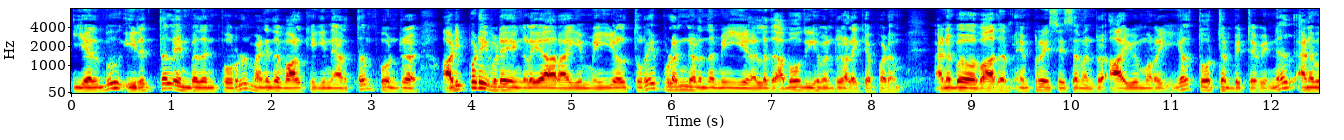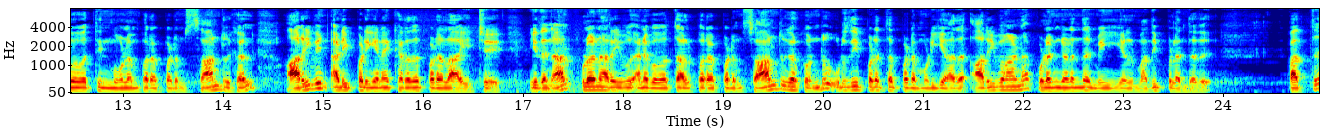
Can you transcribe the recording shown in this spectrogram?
இயல்பு இருத்தல் என்பதன் பொருள் மனித வாழ்க்கையின் அர்த்தம் போன்ற அடிப்படை விடயங்களை ஆராயும் மெய்யியல் துறை புலன்கடந்த மெய்யியல் அல்லது அபௌதிகம் என்று அழைக்கப்படும். அனுபவவாதம் எம்ப்ரேசிசம் என்ற ஆய்வு முறையியல் தோற்றம் பெற்ற பின்னர் அனுபவத்தின் மூலம் பெறப்படும் சான்றுகள் அறிவின் அடிப்படை என கருதப்படலாயிற்று. இதனால் புலனறிவு அனுபவத்தால் பெறப்படும் சான்றுகள் கொண்டு உறுதிப்படுத்தப்பட முடியாத அறிவான புலன்கடந்த மெய்யியல் மதிப்பிழந்தது. பத்து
